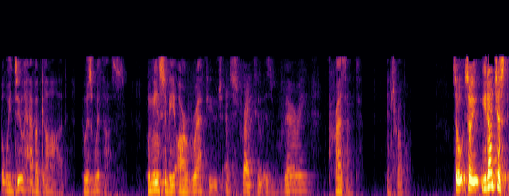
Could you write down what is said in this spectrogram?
But we do have a God who is with us, who means to be our refuge and strength, who is very present in trouble. So, so you don't just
